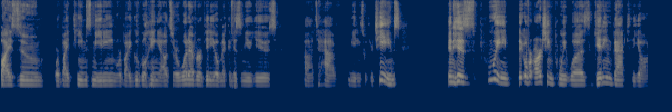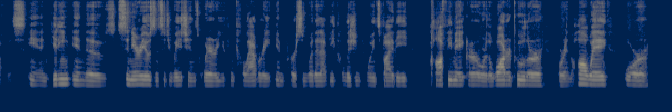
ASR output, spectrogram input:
by Zoom or by Teams meeting or by Google Hangouts or whatever video mechanism you use uh, to have meetings with your teams. And his point, the overarching point was getting back to the office and getting in those scenarios and situations where you can collaborate in person, whether that be collision points by the coffee maker or the water cooler or in the hallway or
